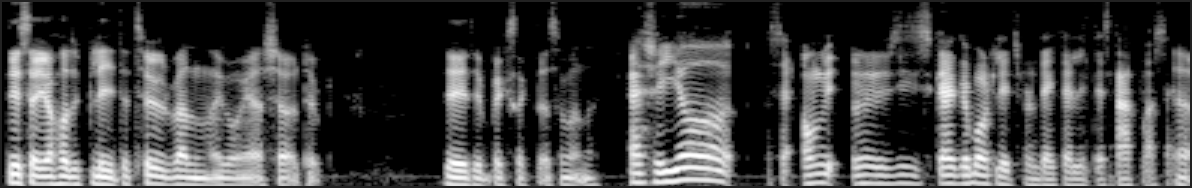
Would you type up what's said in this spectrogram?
Det är så här, jag har typ lite tur varje gång jag kör typ. Det är typ exakt det som händer. Alltså jag, här, om vi, om vi ska gå bort lite från dejta lite snabbt. Alltså. Ja.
